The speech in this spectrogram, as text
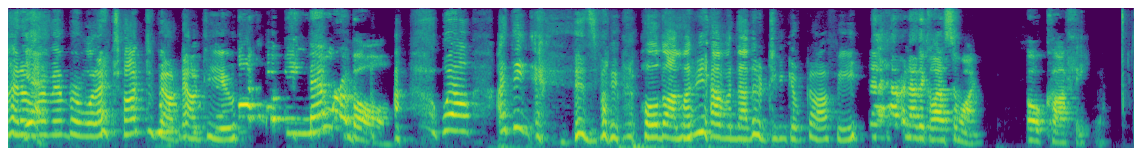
I don't Yes. remember what I talked about now to you. Being memorable. Well, I think it's funny. Hold on, let me have another drink of coffee. Have another glass of wine. Oh, coffee.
